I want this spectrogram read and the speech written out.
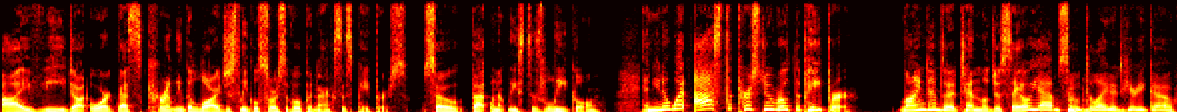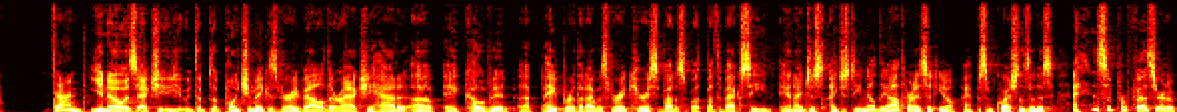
I V.org. That's currently the largest legal source of open access papers. So that one at least is legal. And you know what? Ask the person who wrote the paper. Nine times out of 10, they'll just say, Oh, yeah, I'm so delighted. Here you go. Done. You know, it's actually the, the point you make is very valid. There, I actually had a, a COVID uh paper that I was very curious about about about the vaccine, and I just I just emailed the author and I said, you know, I have some questions on this. And it's a professor at a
